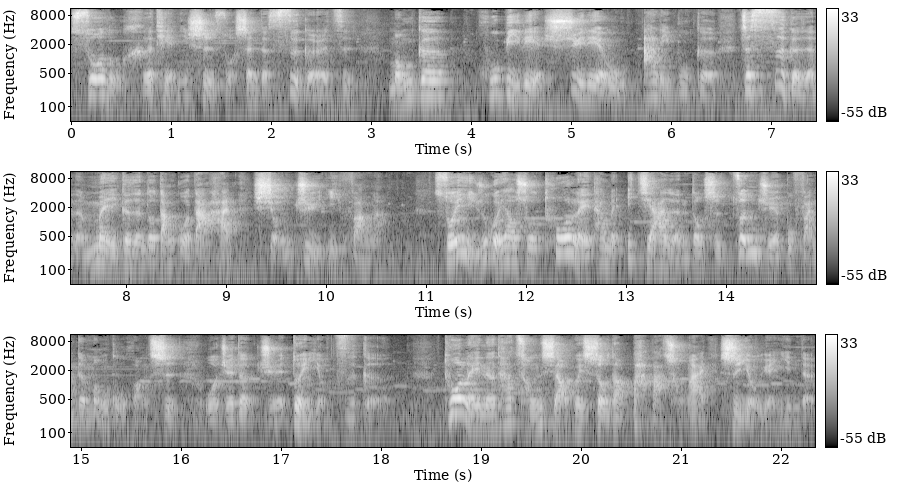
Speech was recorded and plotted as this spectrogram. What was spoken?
梭鲁和铁尼氏所生的四个儿子蒙哥、忽必烈、序列兀、阿里不哥，这四个人呢，每个人都当过大汉，雄踞一方啊。所以，如果要说托雷他们一家人都是尊爵不凡的蒙古皇室，我觉得绝对有资格。托雷呢，他从小会受到爸爸宠爱是有原因的，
